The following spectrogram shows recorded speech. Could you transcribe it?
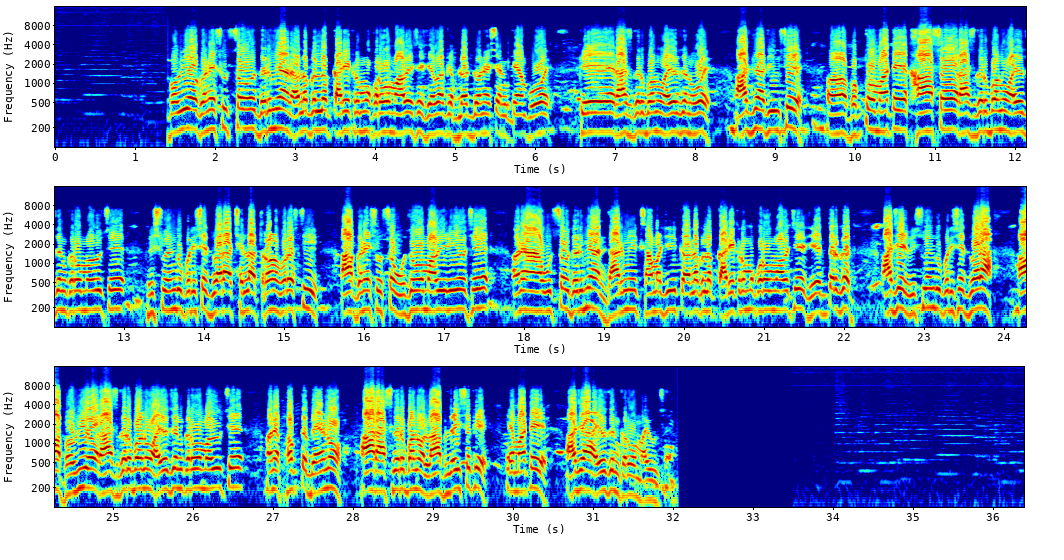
ભવ્ય ગણેશ ઉત્સવ દરમિયાન અલગ અલગ કાર્યક્રમો કરવામાં આવે છે, જેવા કે બ્લડ ડોનેશન કેમ્પ હોય કે રાસ ગરબાનું આયોજન હોય. આજના દિવસે ભક્તો માટે ખાસ રાસ ગરબાનું આયોજન કરવામાં આવ્યું છે. વિશ્વ હિન્દુ પરિષદ દ્વારા છેલ્લા ત્રણ વર્ષથી આ ગણેશ ઉત્સવ ઉજવવામાં આવી રહ્યો છે અને આ ઉત્સવ દરમિયાન ધાર્મિક, સામાજિક અલગ અલગ કાર્યક્રમો કરવામાં આવે છે. જે અંતર્ગત આજે વિશ્વ હિન્દુ પરિષદ દ્વારા આ ભવ્ય રાસ ગરબાનું આયોજન કરવામાં આવ્યું છે. અને ફક્ત બહેનો આ રાસ ગરબાનો લાભ લઈ શકે એ માટે આજે આ આયોજન કરવામાં આવ્યું છે.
